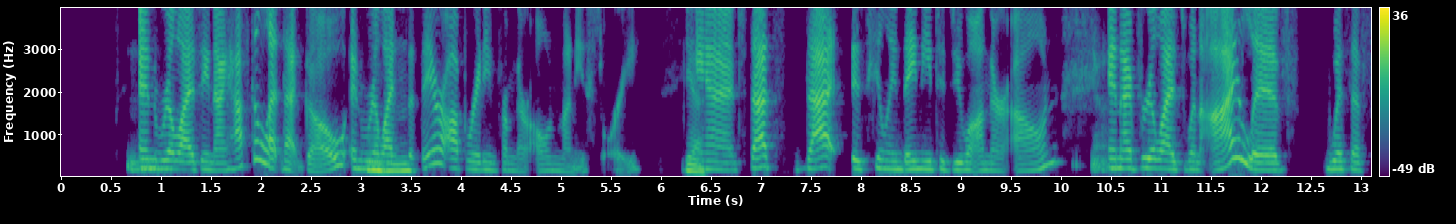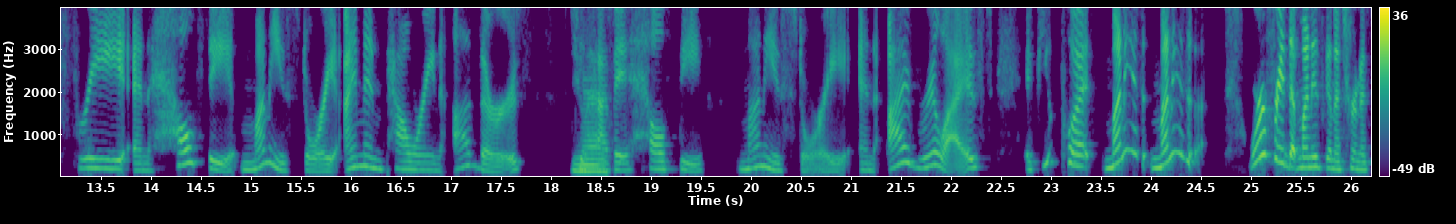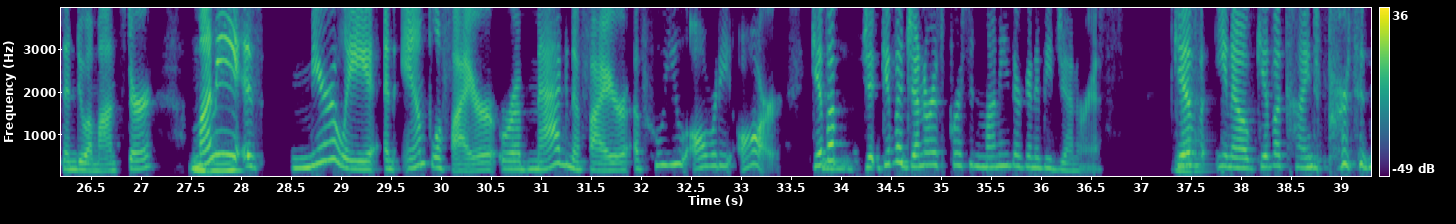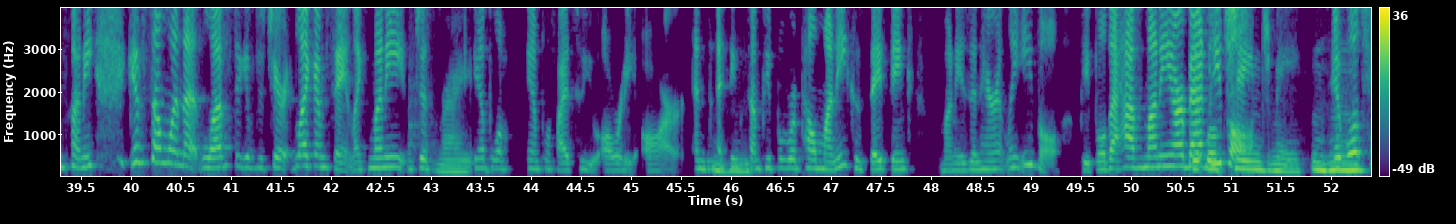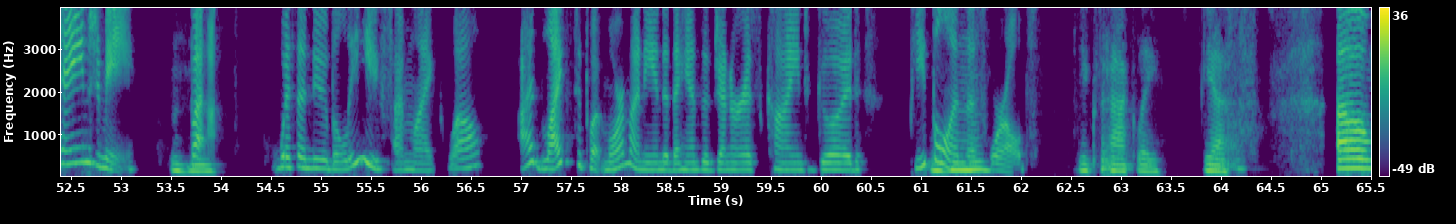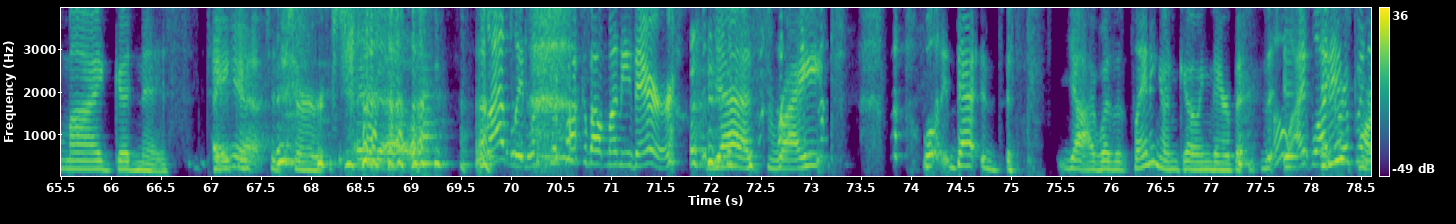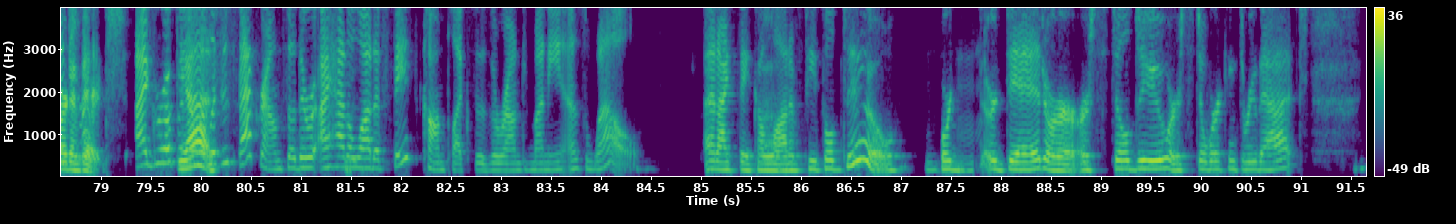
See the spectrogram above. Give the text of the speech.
And Mhm. realizing I have to let that go and realize Mhm. that they are operating from their own money story. yes. And that's that is healing they need to do on their own. Yeah. And I've realized when I live with a free and healthy money story, I'm empowering others to have a healthy money story. And I've realized if you put money's money's we're afraid that money's going to turn us into a monster. Money Mm-hmm. is merely an amplifier or a magnifier of who you already are. Give a give a generous person money, they're going to be generous give you know give a kind person money give someone that loves to give to charity like i'm saying like money just right. ampli- amplifies who you already are and i think Mhm. some people repel money because they think money is inherently evil people that have money are bad people. It will people change me. it will Mhm. change me but Mhm. with a new belief i'm like well i'd like to put more money into the hands of generous kind good people in this Mhm. world exactly. Yeah. Yes. Oh my goodness! Take us to church. I gladly let's go talk about money there yes, right. Well, that yeah, I wasn't planning on going there, but th- Oh, I- well, it grew is up part of it. I grew up in a religious background, so there I had a lot of faith complexes around money as well. And I think a lot of people do, or Mhm. or did, or or still do, or still working through that.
